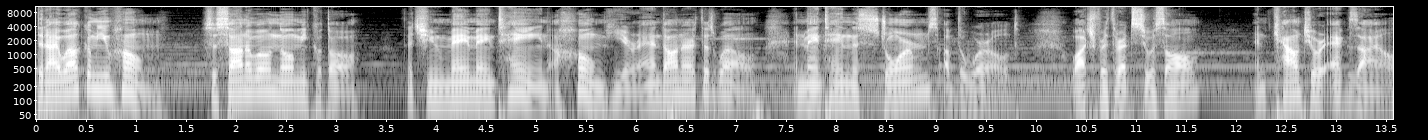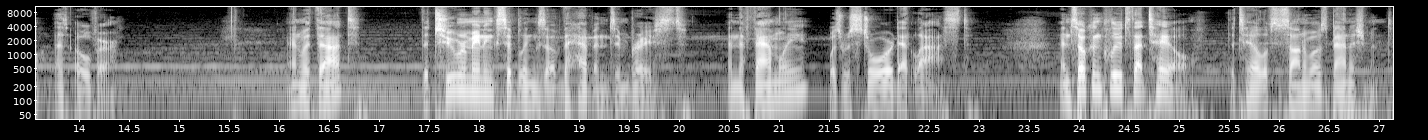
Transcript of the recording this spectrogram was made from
Then I welcome you home, Susanoo no Mikoto, that you may maintain a home here and on earth as well, and maintain the storms of the world, watch for threats to us all, and count your exile as over. And with that, the two remaining siblings of the heavens embraced, and the family was restored at last. And so concludes that tale, the tale of Susanoo's banishment.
